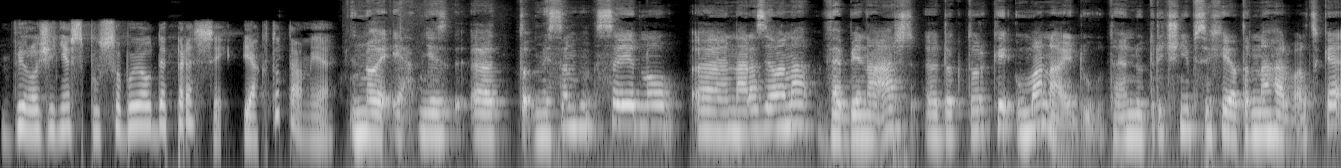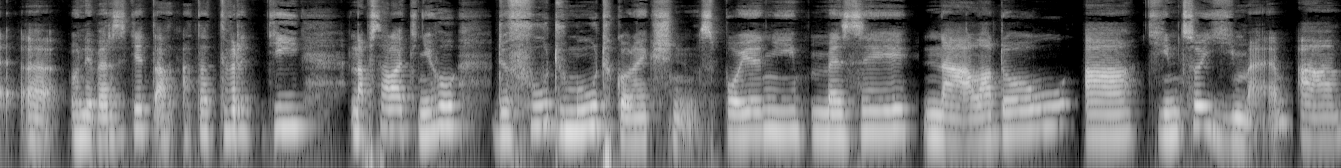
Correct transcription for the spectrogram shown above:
vyloženě způsobují depresi. Jak to tam je? No, já, mě, eh, to, my jsem se jednou eh, narazila na webinář seminář eh, doktorky Uma Naidu, to je nutriční psychiatr na Harvardské uh, univerzitě a, a ta tvrdí, napsala knihu The Food Mood Connection, spojení mezi náladou a tím, co jíme. A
